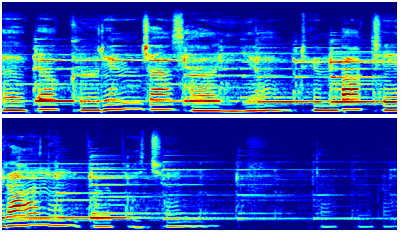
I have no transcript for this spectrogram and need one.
새벽 그림자 사이에 뒷박질하는 불빛은 모닥불 같아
